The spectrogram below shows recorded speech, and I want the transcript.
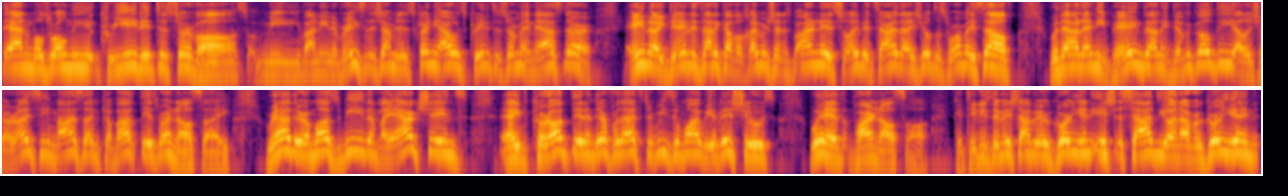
the animals were only created to serve us. Me, Vani Shamshani, I was created to serve my master. Einoi, Dan is not a Kavalchemish and Isparnes, Shalai Bitzar, that I should to swarm myself without any pain, without any difficulty. Rather, it must be that my actions have corrupted, and therefore that's the reason why we have issues with Parnasa. Continues the Mishnah, Gurian Ish Asadion, Gurian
